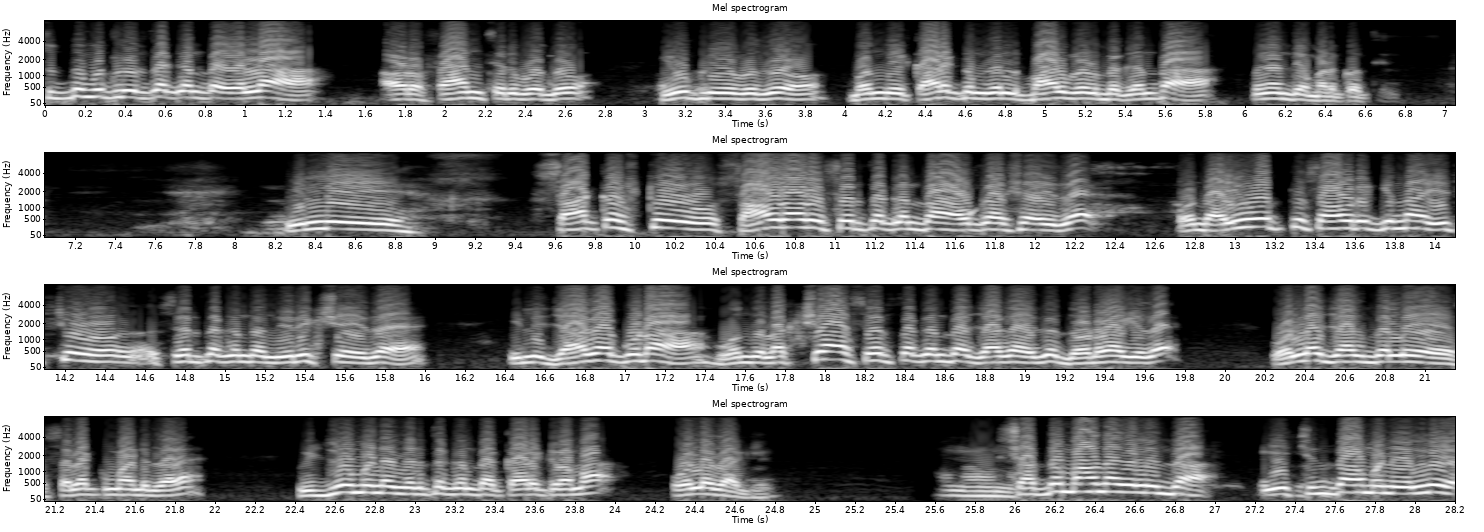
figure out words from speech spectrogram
ಸುತ್ತಮುತ್ತಲು ಇರ್ತಕ್ಕಂಥ ಎಲ್ಲ ಅವರ ಫ್ಯಾನ್ಸ್ ಇರ್ಬೋದು, ಯುವಕರು ಇರ್ಬೋದು ಬಂದು ಈ ಕಾರ್ಯಕ್ರಮದಲ್ಲಿ ಪಾಲ್ಗೊಳ್ಬೇಕಂತ ವಿನಂತಿ ಮಾಡ್ಕೋತೀನಿ. ಇಲ್ಲಿ ಸಾಕಷ್ಟು ಸಾವಿರಾರು ಸೇರ್ತಕ್ಕಂಥ ಅವಕಾಶ ಇದೆ. ಒಂದು ಐವತ್ತು ಸಾವಿರಕ್ಕಿಂತ ಹೆಚ್ಚು ಸೇರ್ತಕ್ಕಂಥ ನಿರೀಕ್ಷೆ ಇದೆ. ಇಲ್ಲಿ ಜಾಗ ಕೂಡ ಒಂದು ಲಕ್ಷ ಸೇರ್ತಕ್ಕಂಥ ಜಾಗ ಇದೆ, ದೊಡ್ಡದಾಗಿದೆ. ಒಳ್ಳೆ ಜಾಗದಲ್ಲಿ ಸೆಲೆಕ್ಟ್ ಮಾಡಿದ್ದಾರೆ. ವಿಜೃಂಭಣೆ ನಡೀತಕ್ಕಂಥ ಕಾರ್ಯಕ್ರಮ ಒಳ್ಳೆದಾಗ್ಲಿ. ಶತಮಾನಗಳಿಂದ ಈ ಚಿಂತಾಮಣಿಯಲ್ಲಿ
